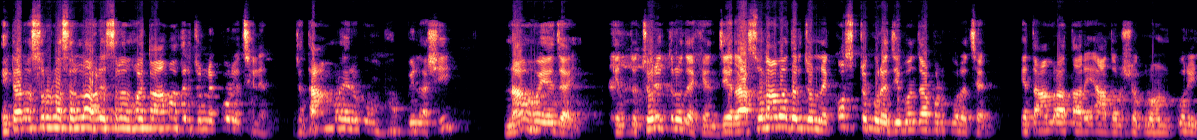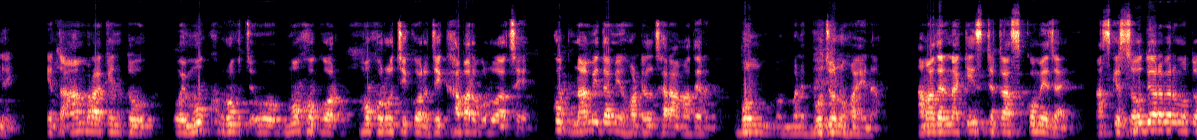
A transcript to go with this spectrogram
এটা রাসুল্লাহ সাল্লাহ সাল্লাম হয়তো আমাদের জন্য করেছিলেন, যাতে আমরা এরকম ভোগ বিলাসী না হয়ে যাই। কিন্তু চরিত্র দেখেন, যে রাসুল আমাদের জন্য কষ্ট করে জীবনযাপন করেছেন কিন্তু আমরা তার এই আদর্শ গ্রহণ করি নাই। কিন্তু আমরা কিন্তু ওই মুখ মুখকর, মুখরুচিকর যে খাবারগুলো আছে, খুব নামি দামি হোটেল ছাড়া আমাদের বন মানে ভোজন হয় না। আমাদের নাকি স্ট্যাটাস কমে যায়। আজকে সৌদি আরবের মতো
